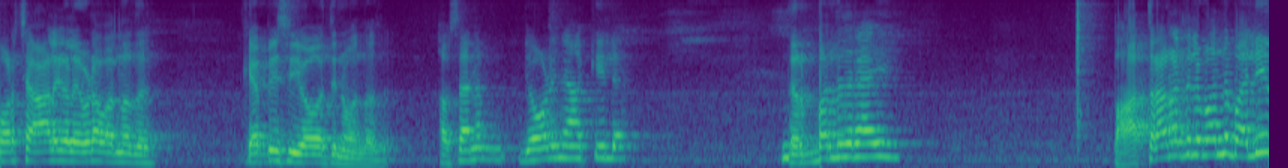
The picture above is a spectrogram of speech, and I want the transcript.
കുറച്ച് ആളുകൾ ഇവിടെ വന്നത്. കെ പി സി യോഗത്തിന് വന്നത്. അവസാനം ജോണിനെ ആക്കിയില്ല. നിർബന്ധിതരായി. പാത്രാണത്തിൽ വന്ന് വലിയ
